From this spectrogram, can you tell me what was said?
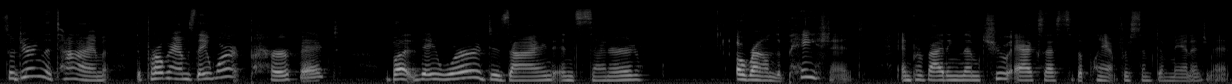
So during the time, the programs they weren't perfect, but they were designed and centered around the patient and providing them true access to the plant for symptom management.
